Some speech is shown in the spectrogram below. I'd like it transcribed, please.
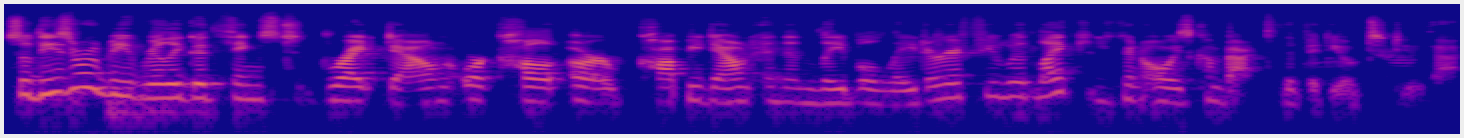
So these would be really good things to write down or, or copy down and then label later if you would like. You can always come back to the video to do that.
